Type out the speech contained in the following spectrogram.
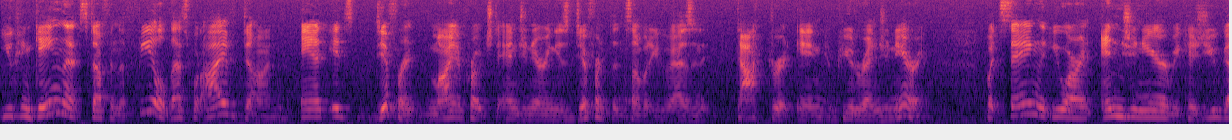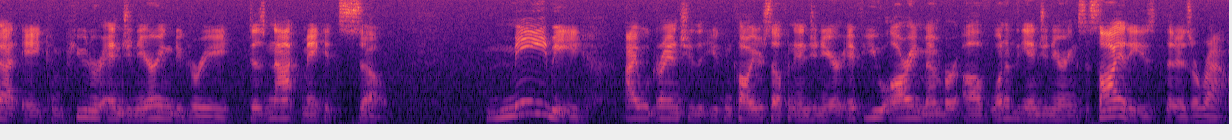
You can gain that stuff in the field. That's what I've done. And it's different. My approach to engineering is different than somebody who has a doctorate in computer engineering. But saying that you are an engineer because you got a computer engineering degree does not make it so. Maybe I will grant you that you can call yourself an engineer if you are a member of one of the engineering societies that is around.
